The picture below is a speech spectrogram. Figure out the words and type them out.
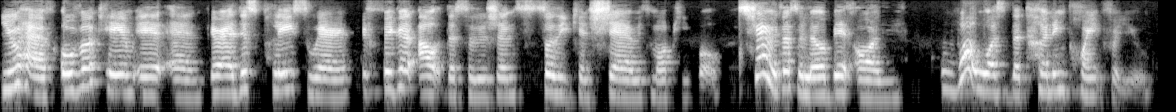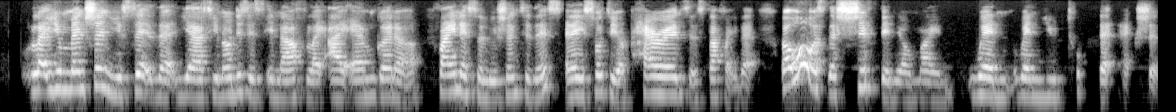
You have overcame it and you're at this place where you figured out the solutions so that you can share with more people. Share with us a little bit on what was the turning point for you? Like you mentioned, you said that yes, you know, this is enough. Like I am gonna find a solution to this. And then you spoke to your parents and stuff like that. But what was the shift in your mind when when you took that action?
